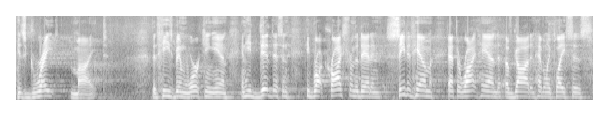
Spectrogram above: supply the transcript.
His great might that He's been working in. And He did this, and He brought Christ from the dead and seated Him at the right hand of God in heavenly places.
